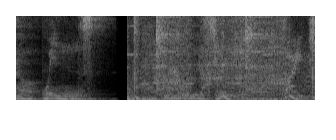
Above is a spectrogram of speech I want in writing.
Zero wins. Round three. Fight!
